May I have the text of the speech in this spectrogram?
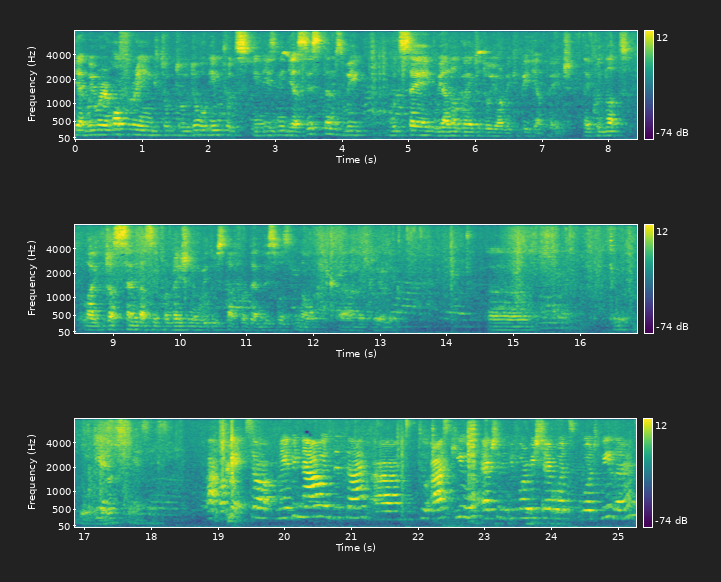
Yeah, we were offering to, to do inputs in these media systems. We would say we are not going to do your Wikipedia page. They could not like just send us information and we do stuff for them. This was no, uh, clearly. Uh, Yes, yes, yes. Ah, okay, so maybe now is the time um, to ask you, actually, before we share what, what we learned,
